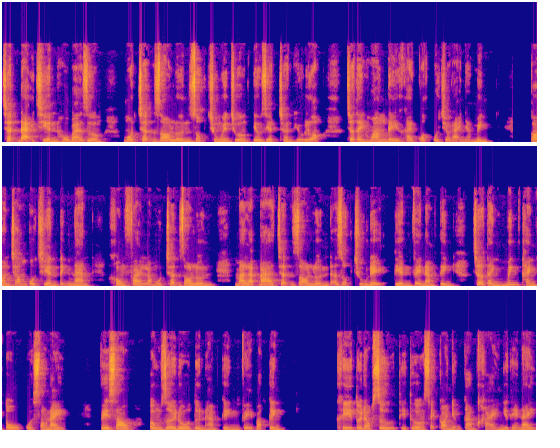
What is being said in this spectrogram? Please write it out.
Trận đại chiến Hồ Bà Dương, một trận gió lớn giúp Trung Nguyên Chương tiêu diệt Trần Hiểu Lượng, trở thành hoàng đế khai quốc của triều đại nhà Minh. Còn trong cuộc chiến Tĩnh Nan, không phải là một trận gió lớn mà là ba trận gió lớn đã giúp Chu Đệ tiến về Nam Kinh trở thành minh thành tổ của sau này. Về sau, ông rời đô từ Nam Kinh về Bắc Kinh. Khi tôi đọc sử thì thường sẽ có những cảm khái như thế này.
